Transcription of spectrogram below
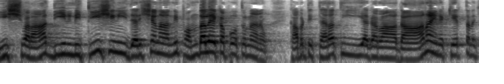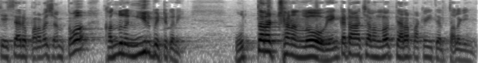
ఈశ్వర దీనిని తీసి నీ దర్శనాన్ని పొందలేకపోతున్నాను. కాబట్టి తెర తీయగరాదా అని ఆయన కీర్తన చేశారు పరవశంతో కన్నుల నీరు పెట్టుకుని. ఉత్తర క్షణంలో వెంకటాచలంలో తెర పక్కకి తొలగింది.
